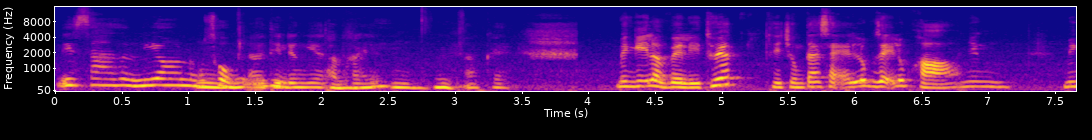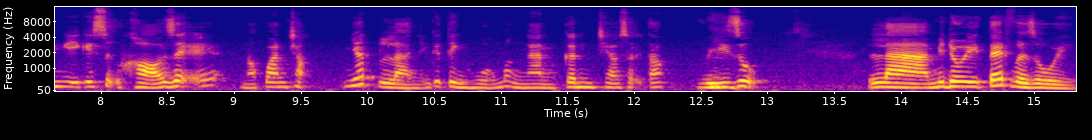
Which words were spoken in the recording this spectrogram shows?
đi xa rồi Lyon nó ừ. sổ mũi thì, thì đương nhiên thoải mái ừ. ừ. ok mình nghĩ là về lý thuyết thì chúng ta sẽ lúc dễ lúc khó nhưng mình nghĩ cái sự khó dễ nó quan trọng nhất là những cái tình huống mà ngàn cân treo sợi tóc ví ừ. dụ là Midori Tết vừa rồi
